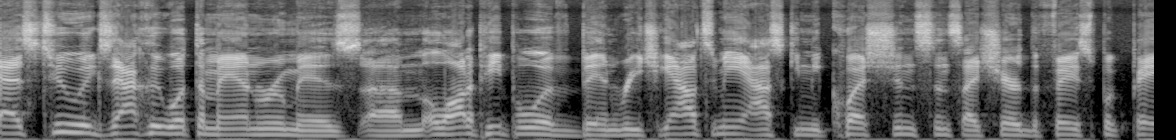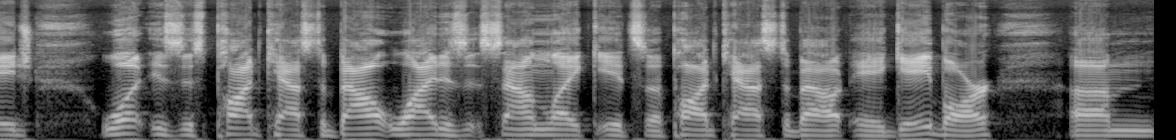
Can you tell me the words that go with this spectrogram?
as to exactly what the man room is. Um, a lot of people have been reaching out to me, asking me questions since I shared the Facebook page. What is this podcast about? Why does it sound like it's a podcast about a gay bar? Um,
